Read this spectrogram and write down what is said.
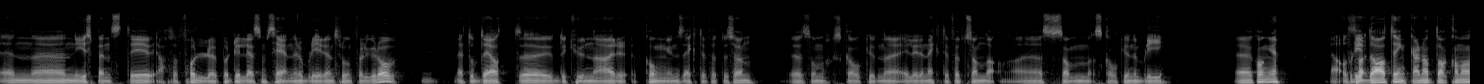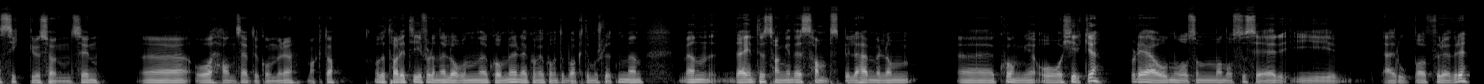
en eh, ny spenstig altså forløper til det som senere blir en tronfølgerlov. Nettopp det at eh, det kun er kongens ektefødte sønn eh, som skal kunne, eller en ektefødt sønn, da, eh, som skal kunne bli konge. Ja, og Fordi da tenker han at da kan han sikre sønnen sin og hans etterkommere makta. Og det tar litt tid før denne loven kommer, det kan vi komme tilbake til mot slutten. Men, men det er interessant i det samspillet her mellom eh, konge og kirke. For det er jo noe som man også ser i Europa for øvrig.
